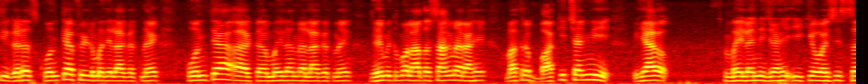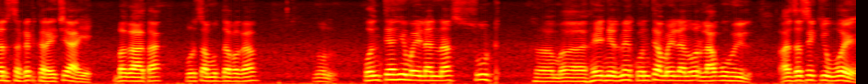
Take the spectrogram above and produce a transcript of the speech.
ती गरज कोणत्या फील्डमध्ये लागत नाही? कोणत्या ट- महिलांना लागत नाही हे मी तुम्हाला आता सांगणार आहे. मात्र बाकीच्यांनी या महिलांनी जे आहे ई के वाय सी सरसकट करायची आहे. बघा आता पुढचा मुद्दा बघा. कोणत्याही महिलांना सूट हे निर्णय कोणत्या महिलांवर लागू होईल? आज जसे की वय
